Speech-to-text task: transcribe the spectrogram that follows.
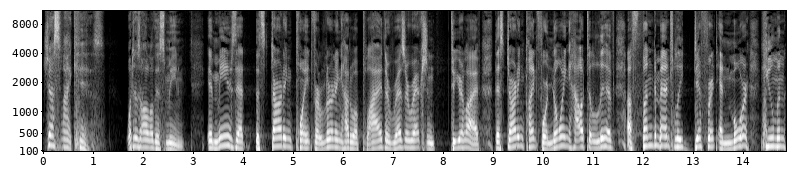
just like His. What does all of this mean? It means that the starting point for learning how to apply the resurrection to your life, the starting point for knowing how to live a fundamentally different and more human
